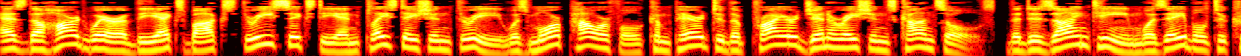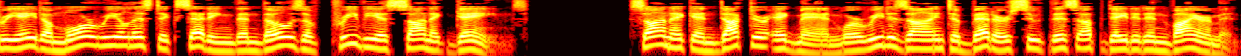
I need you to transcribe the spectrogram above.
As the hardware of the Xbox 360 and PlayStation 3 was more powerful compared to the prior generation's consoles, the design team was able to create a more realistic setting than those of previous Sonic games. Sonic and Dr. Eggman were redesigned to better suit this updated environment.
